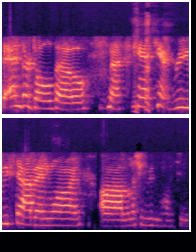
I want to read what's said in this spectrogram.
the ends are dull though can't can't really stab anyone um unless you really want to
